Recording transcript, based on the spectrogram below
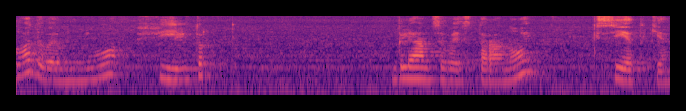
Вкладываем на него фильтр глянцевой стороной к сетке.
